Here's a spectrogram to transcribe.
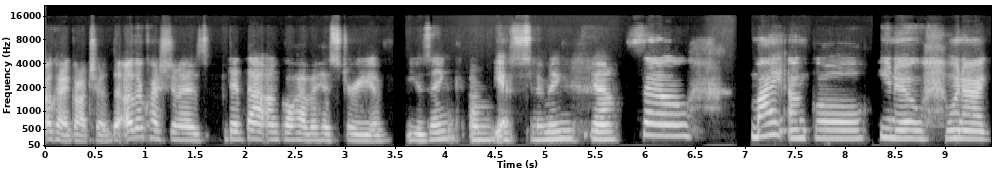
okay, gotcha. The other question is, did that uncle have a history of using? I'm Yes. assuming, yeah. So my uncle, you know, when I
